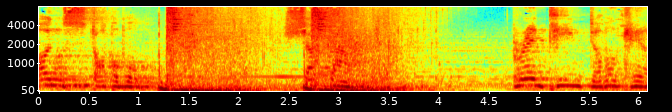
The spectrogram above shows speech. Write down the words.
Unstoppable. Shut down. Red team double kill.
